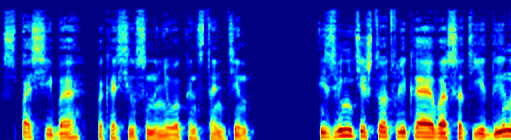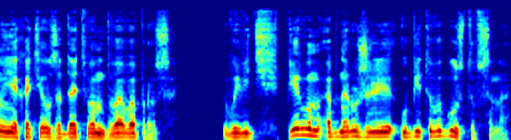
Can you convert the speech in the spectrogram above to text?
Спасибо, покосился на него Константин. Извините, что отвлекаю вас от еды, но я хотел задать вам два вопроса. Вы ведь первым обнаружили убитого Густавсона?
